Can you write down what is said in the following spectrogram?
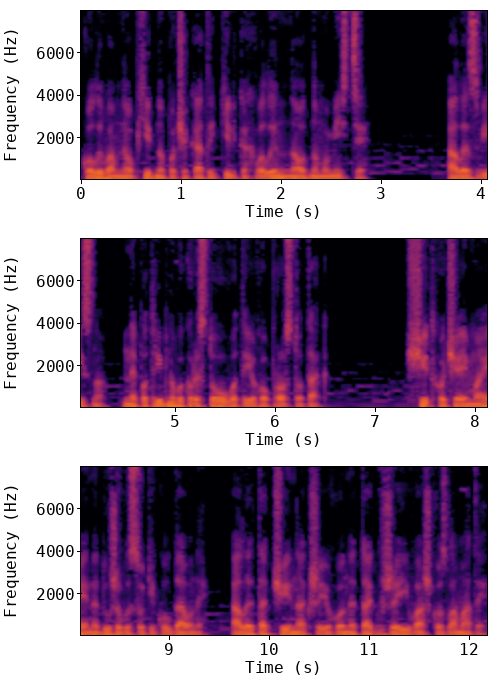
коли вам необхідно почекати кілька хвилин на одному місці. Але, звісно, не потрібно використовувати його просто так. Щит, хоча й має не дуже високі кулдауни, але так чи інакше його не так вже і важко зламати.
